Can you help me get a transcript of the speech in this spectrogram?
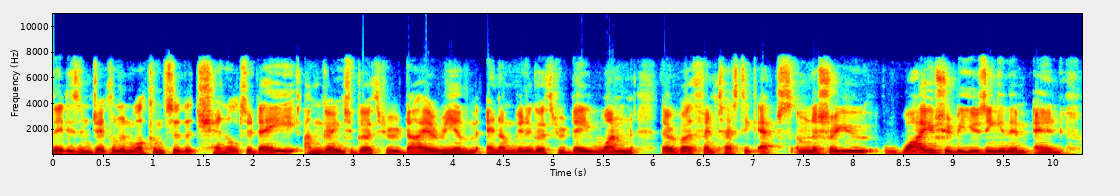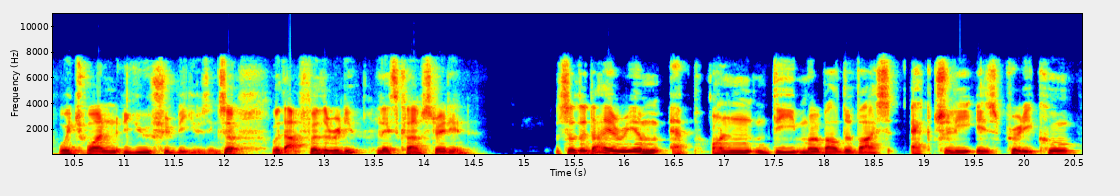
Ladies and gentlemen, welcome to the channel. Today I'm going to go through Diarium and I'm going to go through day one. They're both fantastic apps. I'm going to show you why you should be using them and which one you should be using. So without further ado, let's climb straight in. So the Diarium app on the mobile device actually is pretty cool.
